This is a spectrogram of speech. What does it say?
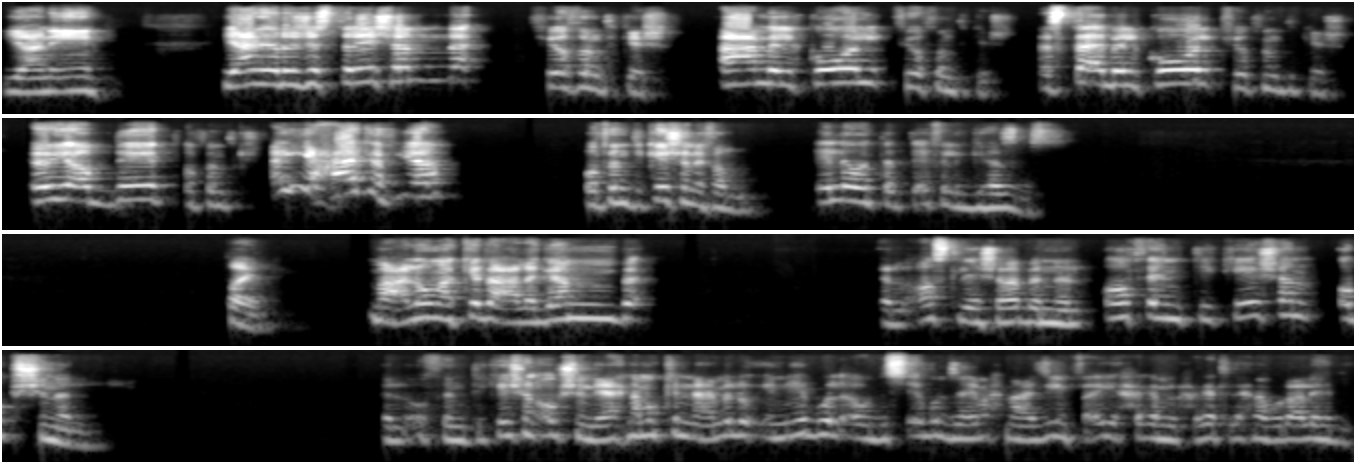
يعني إيه؟ يعني registration في authentication أعمل call في authentication أستقبل call في authentication area update authentication أي حاجة فيها authentication يا فندم. إلا وأنت بتقفل الجهاز بس. طيب معلومة كده على جنب. الأصل يا شباب إن الـ authentication optional الـ authentication option يعني إحنا ممكن نعمله enable أو disable زي ما إحنا عايزين في أي حاجة من الحاجات اللي إحنا بنقول عليها دي.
